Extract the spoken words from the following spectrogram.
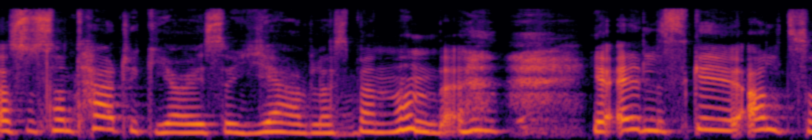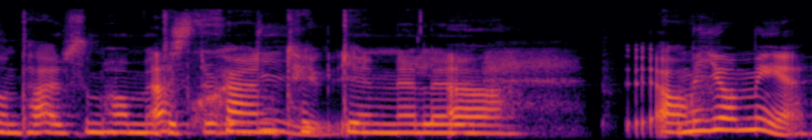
Alltså sånt här tycker jag är så jävla spännande. Jag älskar ju allt sånt här som har med typ Astrologi och stjärntecken eller... Ja. Ja. Men jag med.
